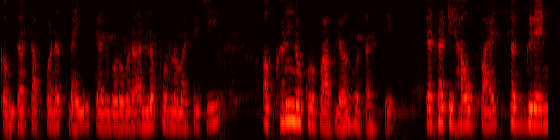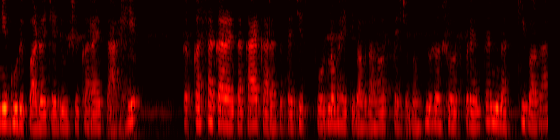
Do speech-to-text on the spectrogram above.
कमतरता पडत नाही. त्याचबरोबर अन्नपूर्ण मातेची अखंड कृपा आपल्यावर होत असते. त्यासाठी हा उपाय सगळ्यांनी गुढीपाडव्याच्या दिवशी करायचा आहे. तर कसा करायचा काय करायचा त्याचीच पूर्ण माहिती बघणार आहोत. त्याच्यामुळे व्हिडिओ शोधपर्यंत नक्की बघा.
